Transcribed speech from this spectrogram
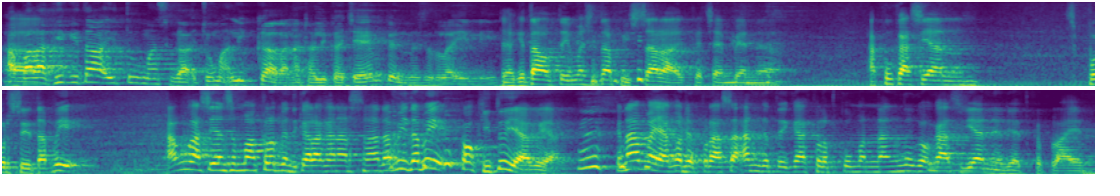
Apalagi kita itu mas nggak cuma liga kan, ada Liga Champion setelah ini. ya kita optimis kita bisa lah ke champion ya. Aku kasihan Spurs sih, tapi aku kasihan semua klub yang dikalahkan Arsenal. Tapi tapi kok gitu ya aku ya? Kenapa ya aku ada perasaan ketika klubku menang tuh kok kasihan ya lihat klub lain.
